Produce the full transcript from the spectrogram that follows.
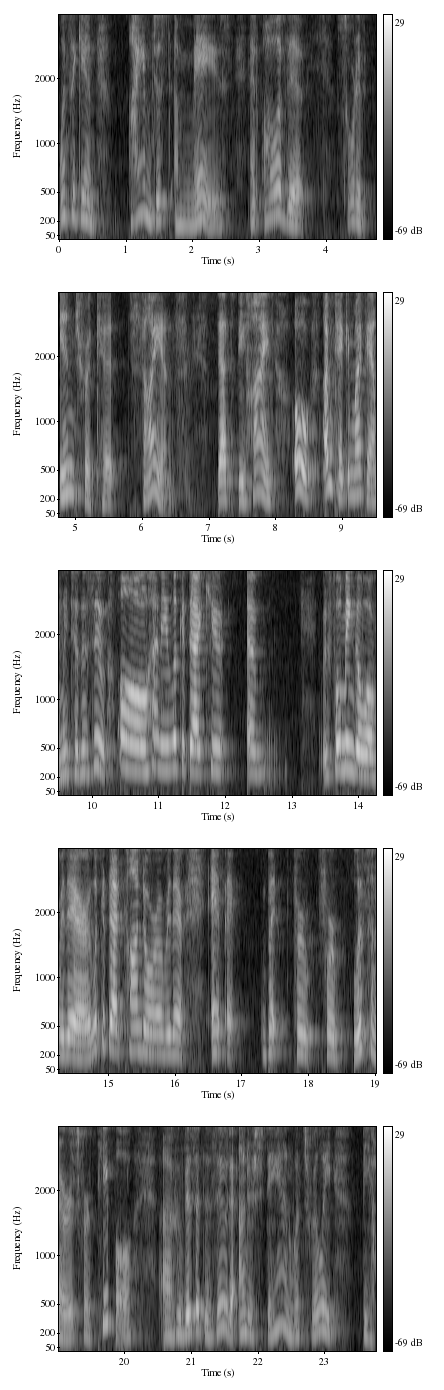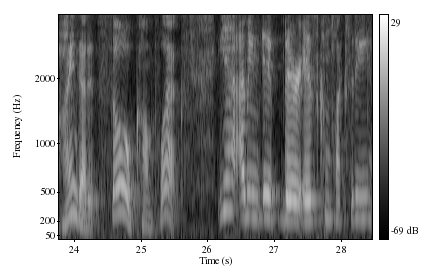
once again i am just amazed at all of the sort of intricate science that's behind, oh, I'm taking my family to the zoo. Oh, honey, look at that cute um, flamingo over there. Look at that condor over there. And, and, but for, for listeners, for people uh, who visit the zoo to understand what's really behind that, it's so complex. Yeah, I mean, it, there is complexity,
